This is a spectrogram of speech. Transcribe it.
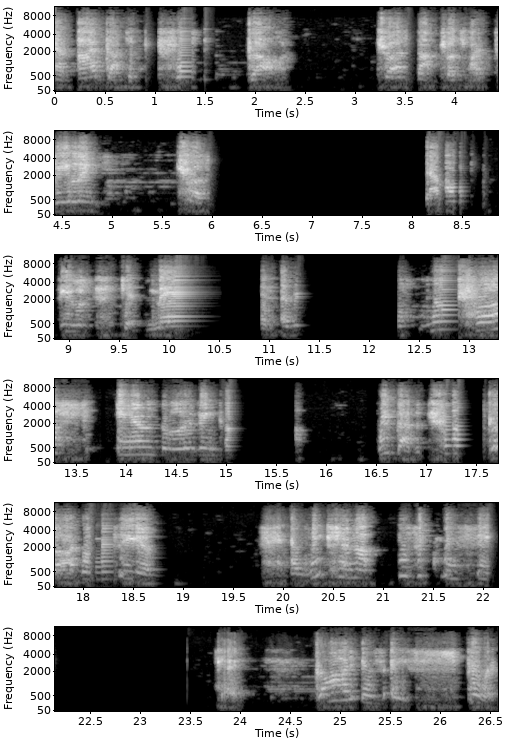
and I've got to trust God. Trust, not trust my feelings. Trust confused, get mad, and everything. No trust in the living God. We've got to trust God when we see Him. And we cannot physically see. Okay. God is a spirit.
